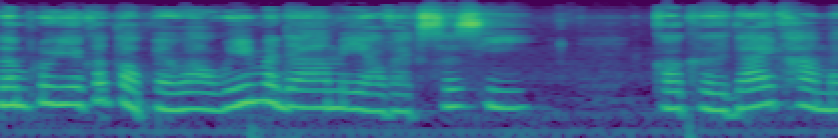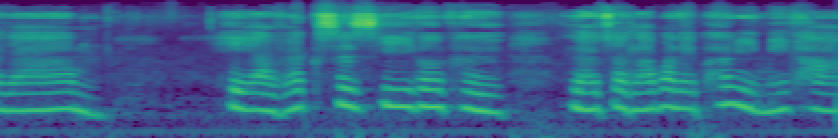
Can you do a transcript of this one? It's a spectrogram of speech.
ลำพลูเยก็ตอบไปว่าวิมาดามเอลแว็กซ์ซีก็คือได้ค่ะมาดาม เอลแว็กซ์ซีก็คือ แล้วจะรับอะไรเพิ่มอีกไหมคะ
